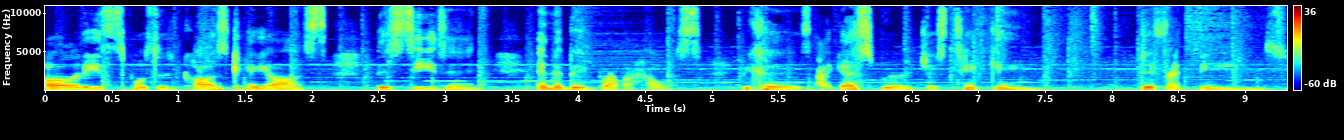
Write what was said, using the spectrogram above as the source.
all of these supposed to cause chaos this season in the Big Brother house because I guess we're just taking different themes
